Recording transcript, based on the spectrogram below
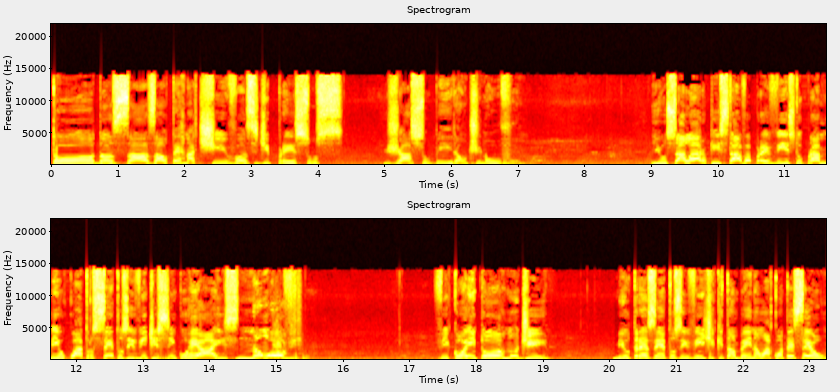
todas as alternativas de preços já subiram de novo. E o salário que estava previsto para R$ 1.425 não houve. Ficou em torno de 1.320 que também não aconteceu.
